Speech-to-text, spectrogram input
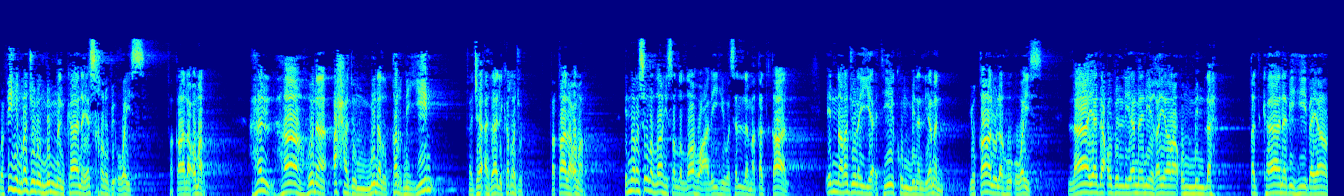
وفيهم رجل ممن كان يسخر بأويس. فقال عمر هل ها هنا أحد من القرنيين؟ فجاء ذلك الرجل. فقال عمر إن رسول الله صلى الله عليه وسلم قد قال إن رجلا يأتيكم من اليمن يقال له أويس لا يدع باليمن غير أم له قد كان به بياض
